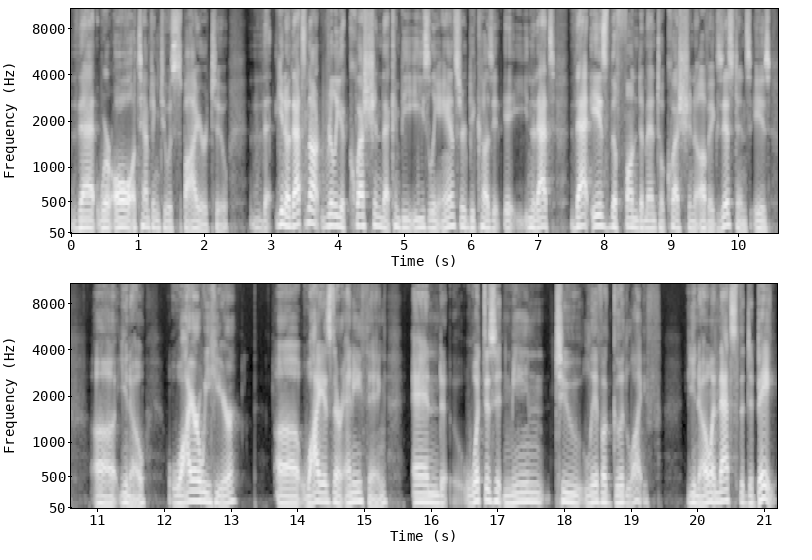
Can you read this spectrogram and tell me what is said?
that we're all attempting to aspire to? That, you know, that's not really a question that can be easily answered because it, it you know, that's that is the fundamental question of existence. Is, uh, you know, why are we here? Uh, why is there anything? And what does it mean to live a good life? You know, and that's the debate.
